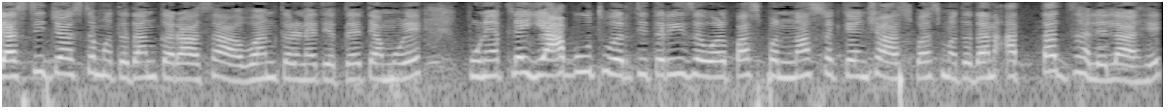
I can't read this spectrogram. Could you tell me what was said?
जास्तीत जास्त मतदान करा असं आवाहन करण्यात येत आहे त्यामुळे पुण्यातल्या या बूथवरती तरी जवळपास पन्नास टक्क्यांच्या आसपास मतदान आत्ताच झालेलं आहे.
